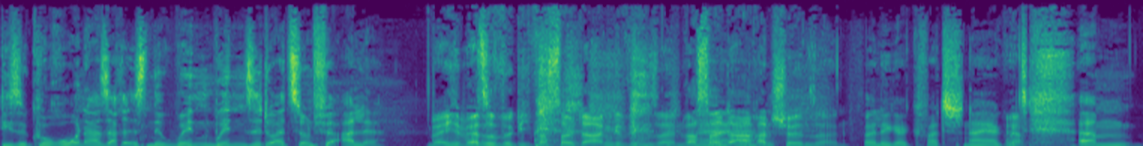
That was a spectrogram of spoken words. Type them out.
diese Corona-Sache ist eine Win-Win-Situation für alle. Also wirklich, was soll da ein Gewinn sein? Was Ja, soll ja. daran schön sein? Völliger Quatsch. Naja, gut. Ähm,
